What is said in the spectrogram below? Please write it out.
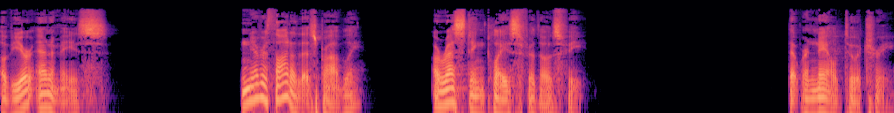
of your enemies. Never thought of this, probably. A resting place for those feet that were nailed to a tree.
